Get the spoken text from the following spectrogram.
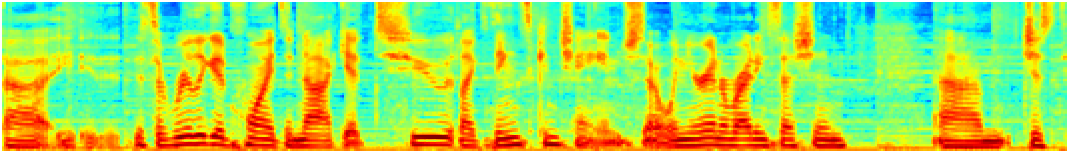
uh, it's a really good point to not get too like things can change. So when you're in a writing session, um, just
